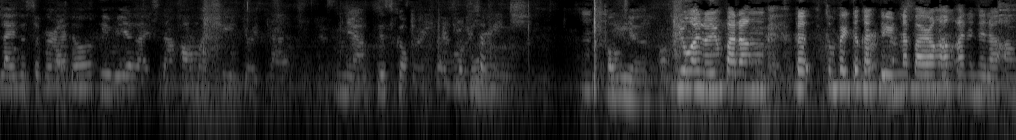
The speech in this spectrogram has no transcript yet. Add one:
Liza Soberano, he realized na how much he enjoyed Cat. Yeah. discovering her. Sa beach. Oh, yeah. Yung ano, yung parang, ka- compared to Catherine, na parang ang ano nila, ang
